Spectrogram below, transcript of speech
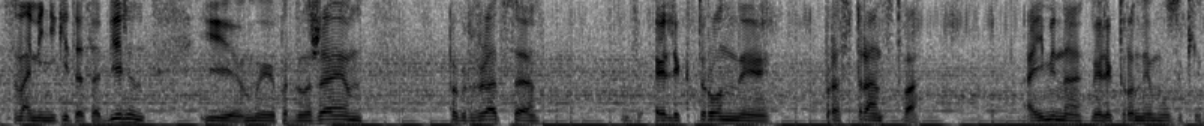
С вами Никита Забелин, и мы продолжаем погружаться в электронные пространства, а именно в электронной музыке.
